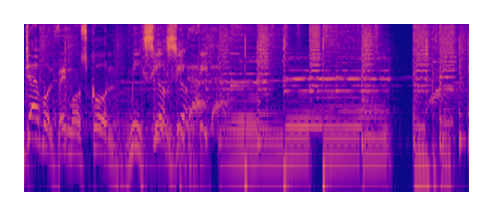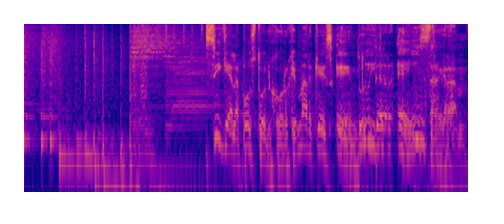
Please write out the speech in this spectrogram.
ya volvemos con Misión, Vida. Sigue al apóstol Jorge Márquez en Twitter e Instagram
